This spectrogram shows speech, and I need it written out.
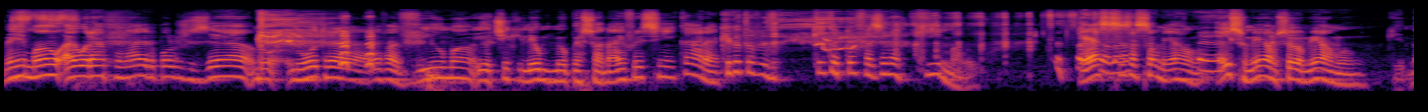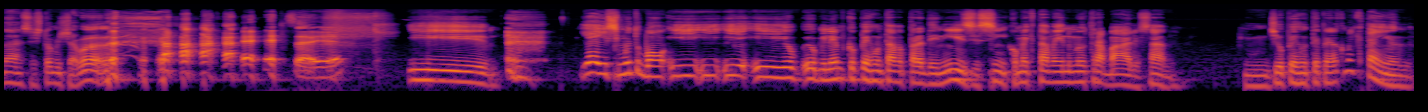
Meu irmão, aí eu olhava para um lado, era o Paulo José, no, no outro era a Eva Vilma, e eu tinha que ler o meu personagem. Eu falei assim, cara, O que, que eu tô fazendo? o que, que eu tô fazendo aqui, maluco? Essa é sensação mesmo. É. é. isso mesmo? Sou eu mesmo? Que, né? Vocês estão me chamando? é isso aí. E... E é isso, muito bom. E, e, e eu, eu, me lembro que eu perguntava para Denise, assim, como é que tava indo o meu trabalho, sabe? Um dia eu perguntei para ela, como é que tá indo?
